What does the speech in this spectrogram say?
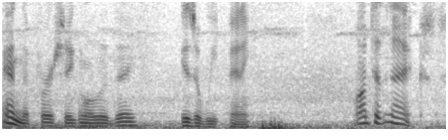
And the first signal of the day is a wheat penny. On to the next.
